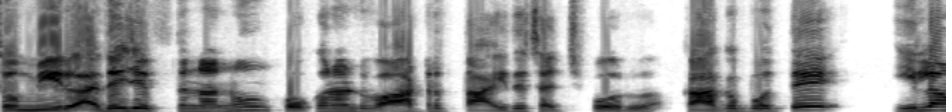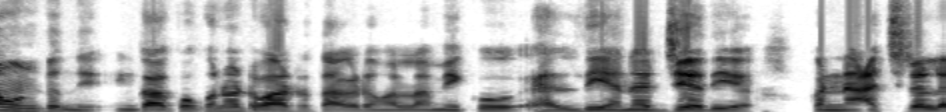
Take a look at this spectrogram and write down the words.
సో మీరు అదే చెప్తున్నాను కోకోనట్ వాటర్ తాగితే చచ్చిపోరు. కాకపోతే ఇలా ఉంటుంది. ఇంకా కోకోనట్ వాటర్ తాగడం వల్ల మీకు హెల్దీ ఎనర్జీ అది ఒక న్యాచురల్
